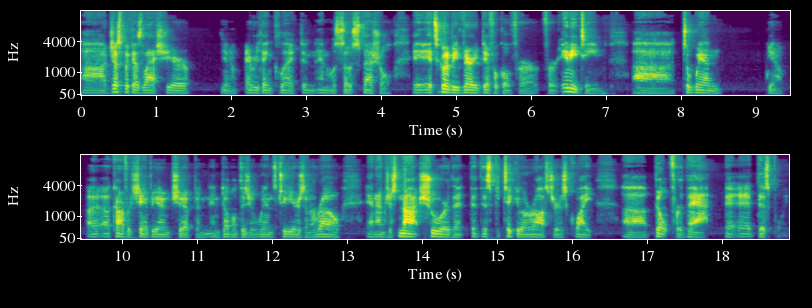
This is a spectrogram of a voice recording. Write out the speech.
uh, just because last year, you know, everything clicked and, and was so special. It's going to be very difficult for for any team uh, to win you know a, a conference championship and, and, double digit wins two years in a row and i'm just not sure that that this particular roster is quite uh, built for that at, at, this point.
